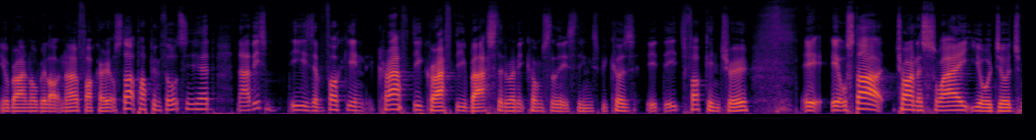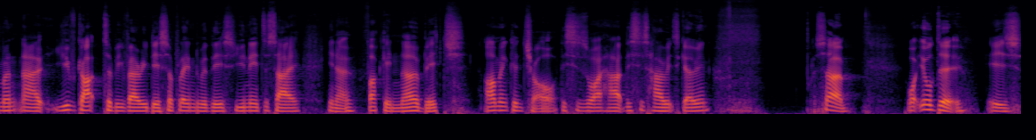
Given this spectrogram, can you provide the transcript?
Your brain will be like, "No, fuck her." It'll start popping thoughts in your head. Now this is a fucking crafty, crafty bastard when it comes to these things because it, it's fucking true. It it'll start trying to sway your judgment. Now you've got to be very disciplined with this. You need to say you know, fucking no, bitch. I'm in control. This is why how this is how it's going. So, what you'll do is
